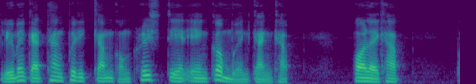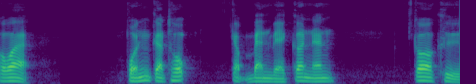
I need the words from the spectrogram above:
หรือแม้กระทั่งพฤติกรรมของคริสเตียนเองก็เหมือนกันครับ เพราะอะไรครับ เพราะว่าผลกระทบกับแบนแวกอนนั้น ก็คือ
